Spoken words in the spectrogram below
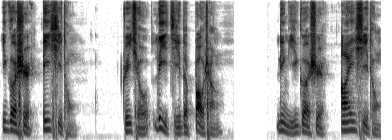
一个是 A 系统，追求立即的报偿；另一个是 I 系统，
